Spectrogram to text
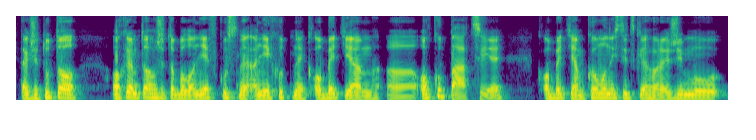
Takže tuto, okrem toho, že to bolo nevkusné a nechutné k obetiam e, okupácie, k obetiam komunistického režimu,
